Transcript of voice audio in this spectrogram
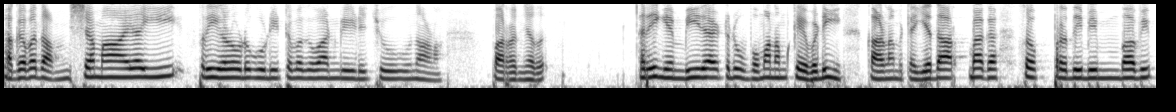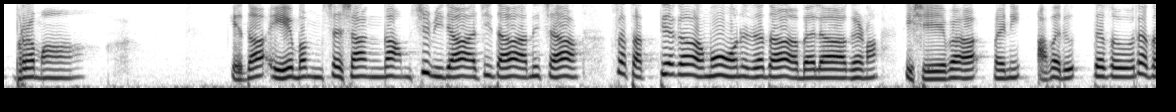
ഭഗവത് അംശമായ ഈ സ്ത്രീകളോട് കൂടിയിട്ട് ഭഗവാൻ ക്രീഡിച്ചു എന്നാണ് പറഞ്ഞത്. അത്രയും ഗംഭീരമായിട്ടൊരു ഉപമ നമുക്ക് എവിടെയും കാണാൻ പറ്റില്ല. യഥാർഭക സ്വപ്രതിബിംബ വിഭ്രമ. യഥാ ഏവം ശശാങ്കാംശു വിരാജിതാ നിശ. സ സത്യകാമോനുരഥാ ബലാഗണ നിഷേവാത്മനി അവരുദ്ധസോരഥ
